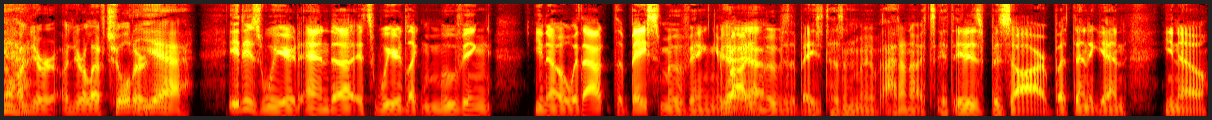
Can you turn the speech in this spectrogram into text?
on your on your left shoulder. Yeah, it is weird, and uh, it's weird like moving you know, without the bass moving, your body moves, the bass doesn't move. I don't know. It's it, it is bizarre, but then again, you know,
